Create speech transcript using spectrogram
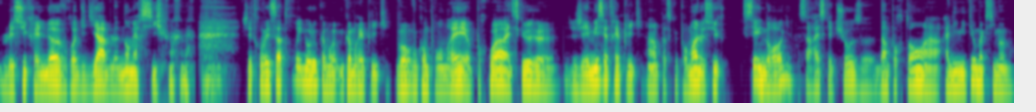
le sucre est l'œuvre du diable, non merci. J'ai trouvé ça trop rigolo comme, comme, réplique. Bon, vous comprendrez pourquoi est-ce que j'ai aimé cette réplique. Hein, parce que pour moi, le sucre, c'est une drogue, ça reste quelque chose d'important à, limiter au maximum.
